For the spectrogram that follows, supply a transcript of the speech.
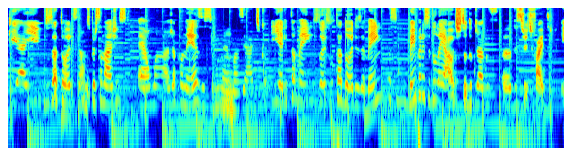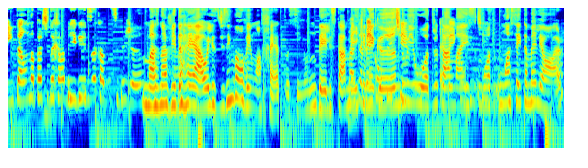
que aí um dos atores, né, um dos personagens é uma japonesa, assim, né, uma asiática. E ele também, os dois lutadores, é bem, assim, bem parecido o layout, tudo com jogos ah, do Street Fighter. Então, na partir daquela briga, eles acabam se beijando. Mas na vida real eles desenvolvem um afeto, assim. Um deles tá Mas meio é que negando conflitivo. e o outro É tá bem mais. Um, outro- um aceita melhor,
